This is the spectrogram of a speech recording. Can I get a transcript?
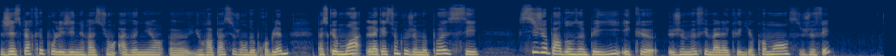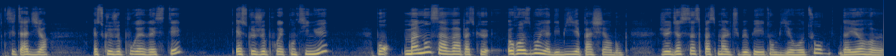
J'espère que pour les générations à venir, euh, il n'y aura pas ce genre de problème. Parce que moi, la question que je me pose, c'est si je pars dans un pays et que je me fais mal accueillir, comment je fais? C'est-à-dire, est-ce que je pourrais rester? Est-ce que je pourrais continuer? Bon, maintenant ça va parce que heureusement, il y a des billets pas chers. Donc, je veux dire, si ça se passe mal, tu peux payer ton billet retour. D'ailleurs, euh,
